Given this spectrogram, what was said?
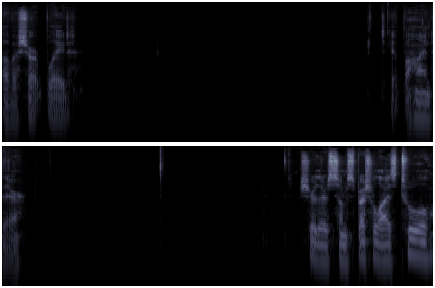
of a sharp blade to get behind there. I'm sure there's some specialized tool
